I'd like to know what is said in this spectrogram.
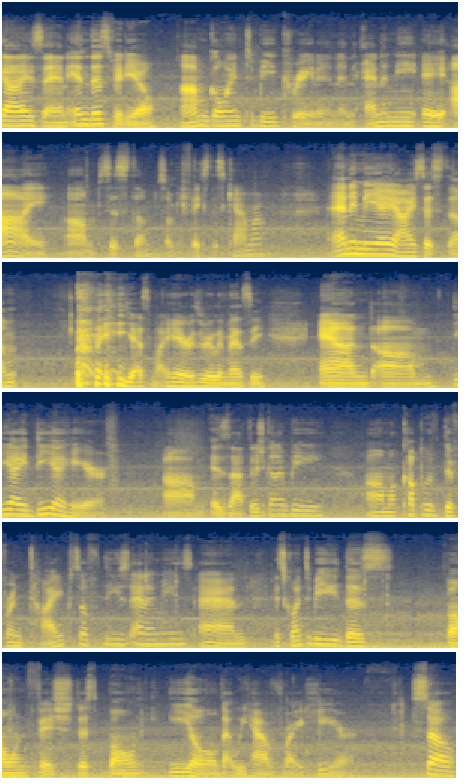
guys and in this video I'm going to be creating an enemy AI um, system. So let me fix this camera. Enemy AI system. Yes my hair is really messy. And um, the idea here um, is that there's going to be um, a couple of different types of these enemies and it's going to be this bonefish this bone eel that we have right here. So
